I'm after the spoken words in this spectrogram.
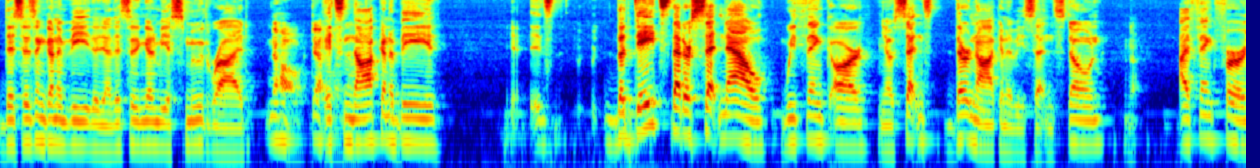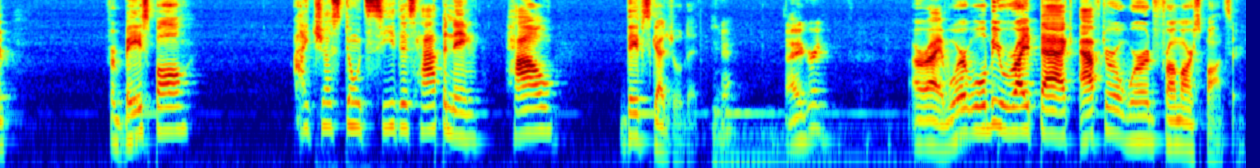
this isn't gonna be. You know, this isn't gonna be a smooth ride. No, definitely. It's not gonna be. It's the dates that are set now. We think are you know set in. They're not gonna be set in stone. No. I think for for baseball, I just don't see this happening how they've scheduled it. Yeah, I agree. All right, we're, we'll be right back after a word from our sponsor.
